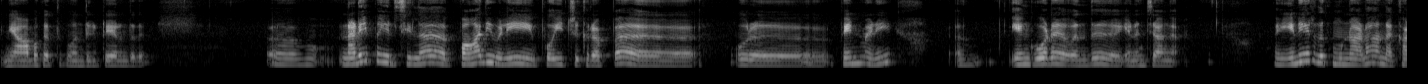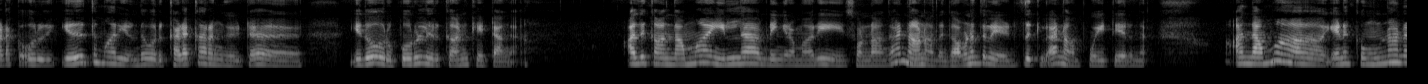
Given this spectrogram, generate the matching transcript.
ஞாபகத்துக்கு வந்துக்கிட்டே இருந்தது. நடைப்பயிற்சியில் பாதி வழி போயிட்டுருக்கிறப்ப ஒரு பெண்மணி எங்கூட வந்து இணைஞ்சாங்க. இணையறதுக்கு முன்னாடி அந்த கடக்க ஒரு எதிர்த்த மாதிரி இருந்த ஒரு கடைக்காரங்ககிட்ட ஏதோ ஒரு பொருள் இருக்கான்னு கேட்டாங்க. அதுக்கு அந்த அம்மா இல்லை அப்படிங்கிற மாதிரி சொன்னாங்க. நான் அதை கவனத்தில் எடுத்துக்கல நான் போயிட்டே இருந்தேன். அந்த அம்மா எனக்கு முன்னாடி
